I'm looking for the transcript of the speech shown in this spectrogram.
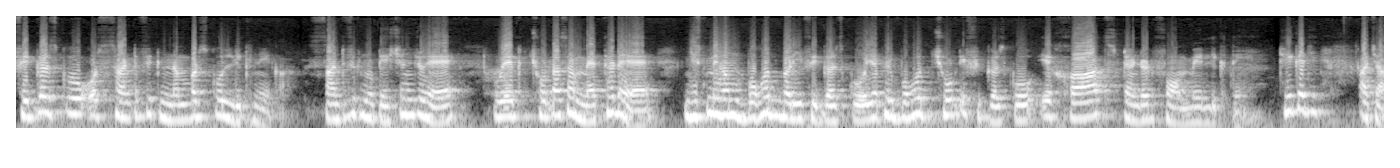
फिगर्स को और साइंटिफिक नंबर्स को लिखने का। साइंटिफिक नोटेशन जो है, वो एक छोटा सा मेथड है, जिसमें हम बहुत बड़ी फिगर्स को या फिर बहुत छोटी फिगर्स को एक खास स्टैंडर्ड फॉर्म में लिखते हैं। ठीक है जी? अच्छा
